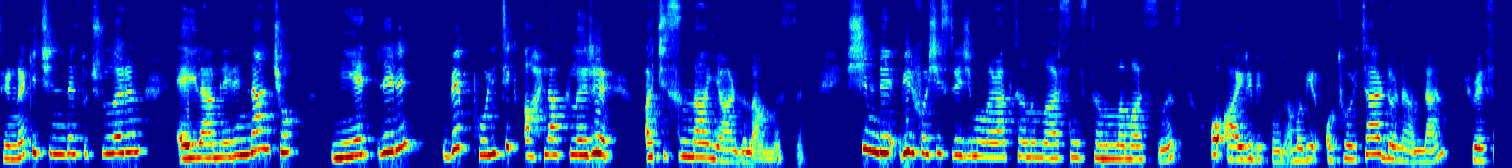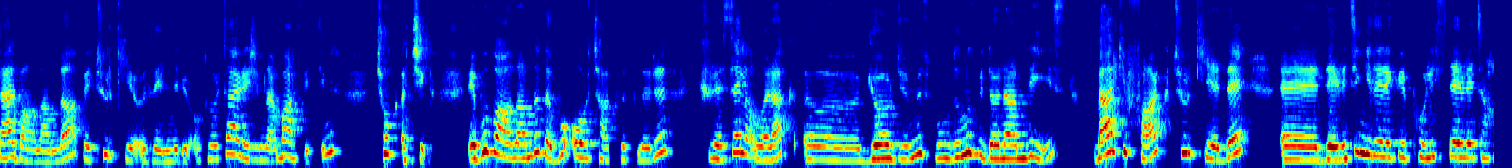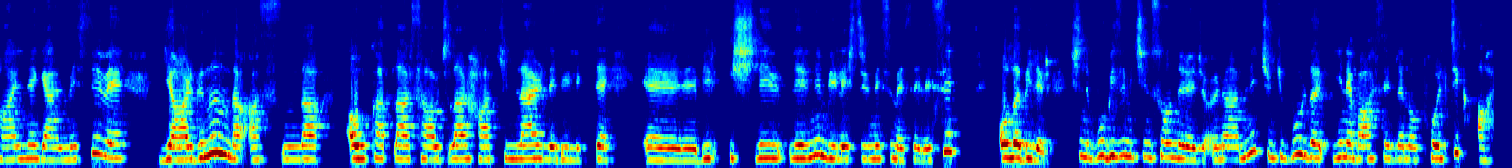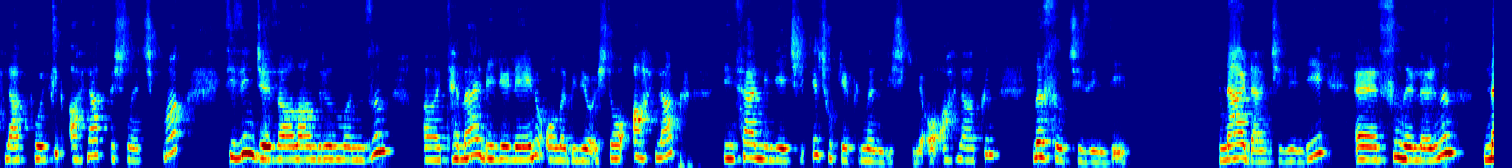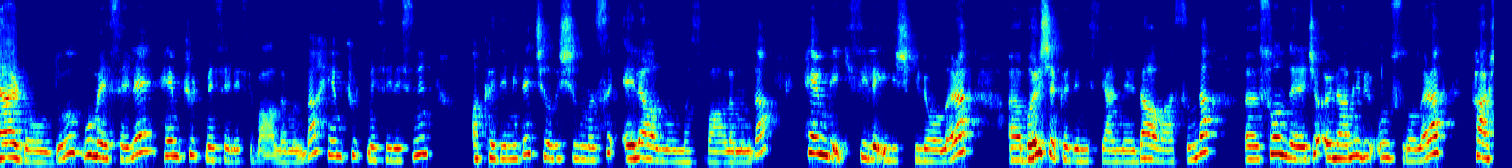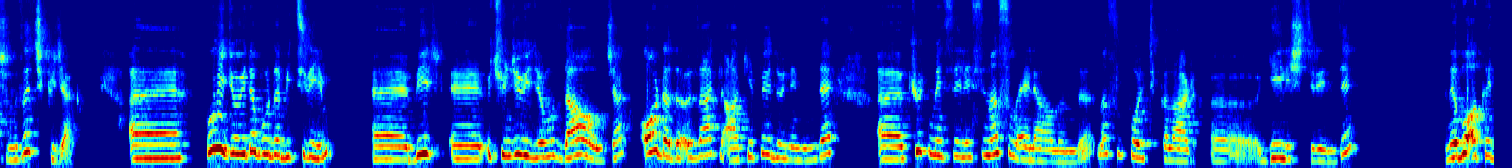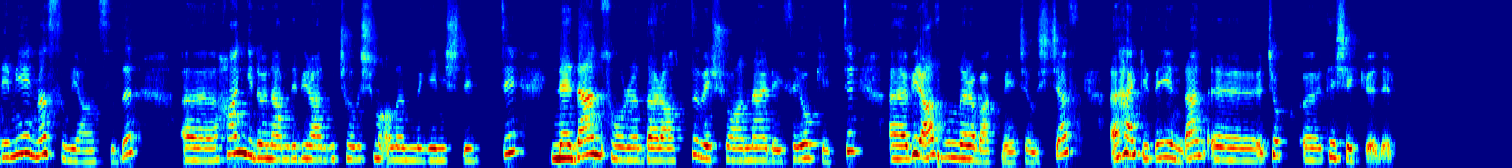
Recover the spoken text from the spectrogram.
tırnak içinde suçluların eylemlerinden çok niyetleri ve politik ahlakları açısından yargılanması. Şimdi bir faşist rejim olarak tanımlarsınız, tanımlamazsınız. O ayrı bir konu ama bir otoriter dönemden küresel bağlamda ve Türkiye özelinde bir otoriter rejimden bahsettiğimiz çok açık. Ve bu bağlamda da bu ortaklıkları küresel olarak e, gördüğümüz, bulduğumuz bir dönemdeyiz. Belki fark Türkiye'de e, devletin giderek bir polis devleti haline gelmesi ve yargının da aslında avukatlar, savcılar, hakimlerle birlikte e, bir işlevlerinin birleştirilmesi meselesi olabilir. Şimdi bu bizim için son derece önemli. Çünkü burada yine bahsedilen o politik ahlak, politik ahlak dışına çıkmak sizin cezalandırılmanızın e, temel belirleyeni olabiliyor. İşte o ahlak dinsel milliyetçilikle çok yakından ilişkili. O ahlakın nasıl çizildiği, nereden çizildiği, e, sınırlarının nerede olduğu bu mesele hem Kürt meselesi bağlamında hem Kürt meselesinin akademide çalışılması, ele alınması bağlamında hem de ikisiyle ilişkili olarak e, Barış Akademisyenleri davasında e, son derece önemli bir unsur olarak karşımıza çıkacak. E, bu videoyu da burada bitireyim. Bir üçüncü videomuz daha olacak. Orada da özellikle AKP döneminde Kürt meselesi nasıl ele alındı, nasıl politikalar geliştirildi ve bu akademiye nasıl yansıdı? Ee, hangi dönemde biraz bu çalışma alanını genişletti? Neden sonra daralttı ve şu an neredeyse yok etti? Ee, biraz bunlara bakmaya çalışacağız. Ee, herkese yeniden e, çok e, teşekkür ederim.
